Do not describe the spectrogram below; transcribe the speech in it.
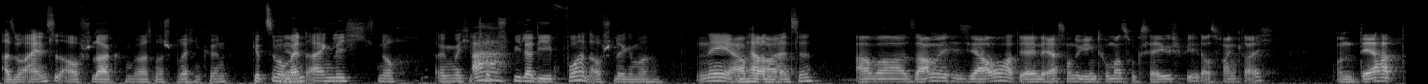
also Einzelaufschlag, was wir sprechen können. Gibt es im Ja. Moment eigentlich noch irgendwelche Ah. Top-Spieler, die Vorhandaufschläge machen? Nee, Im aber, Herren-Einzel? aber Samuel Hisiao hat ja in der ersten Runde gegen Thomas Ruxel gespielt aus Frankreich. Und der hat,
